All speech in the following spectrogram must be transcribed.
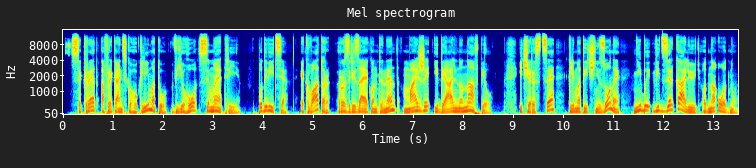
Секрет африканського клімату в його симетрії. Подивіться, Екватор розрізає континент майже ідеально навпіл. І через це кліматичні зони ніби відзеркалюють одна одну.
